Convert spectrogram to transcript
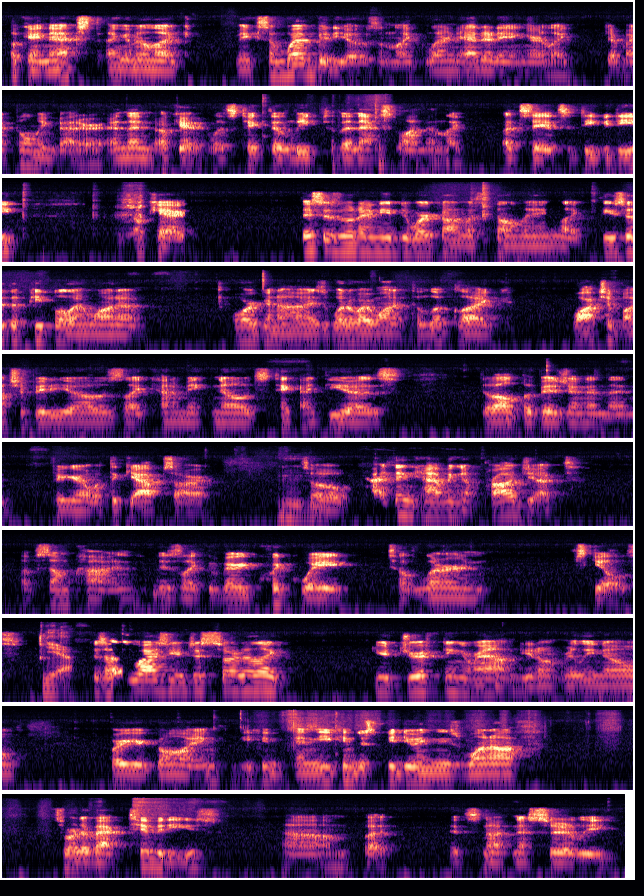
Okay, next I'm gonna like make some web videos and like learn editing or like get my filming better. And then okay, let's take the leap to the next one and like let's say it's a DVD. Okay, this is what I need to work on with filming. Like these are the people I want to organize. What do I want it to look like? Watch a bunch of videos, like kind of make notes, take ideas develop a vision and then figure out what the gaps are. Mm-hmm. So I think having a project of some kind is like a very quick way to learn skills. Yeah. Because otherwise you're just sort of like you're drifting around. You don't really know where you're going. You can and you can just be doing these one-off sort of activities, um, but it's not necessarily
